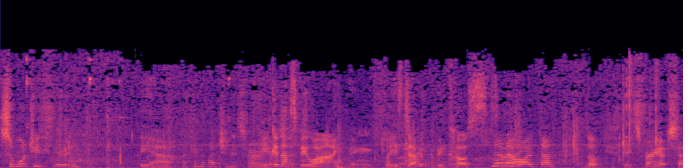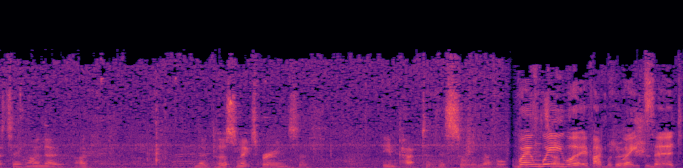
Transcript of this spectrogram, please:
So what do you think? Yeah, I can imagine it's very. you can ask me what. I think. Please don't, because No, no. I- I, I look. It's very upsetting. I know. I've no personal experience of the impact of this sort of level. when we were accommodation. evacuated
